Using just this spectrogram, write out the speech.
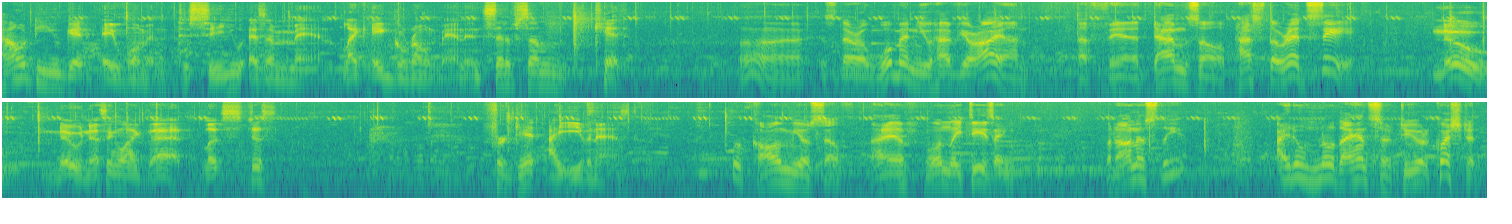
How do you get a woman to see you as a man, like a grown man, instead of some kid? Ah, is there a woman you have your eye on? A fair damsel past the Red Sea? No, no, nothing like that. Let's just. Forget I even asked. Well, calm yourself. I am only teasing. But honestly, I don't know the answer to your question.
